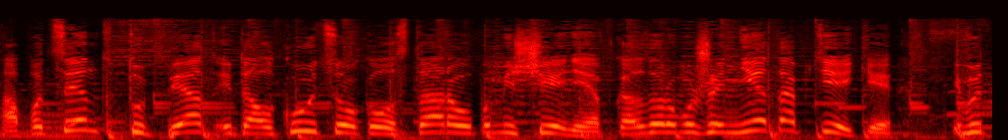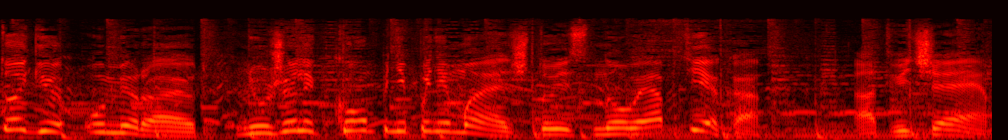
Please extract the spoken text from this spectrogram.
А пациенты тупят и толкуются около старого помещения, в котором уже нет аптеки. И в итоге умирают. Неужели комп не понимает, что есть новая аптека? Отвечаем.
